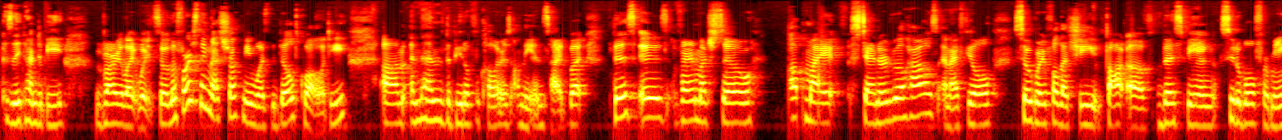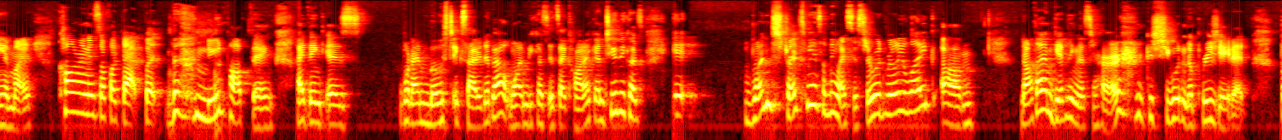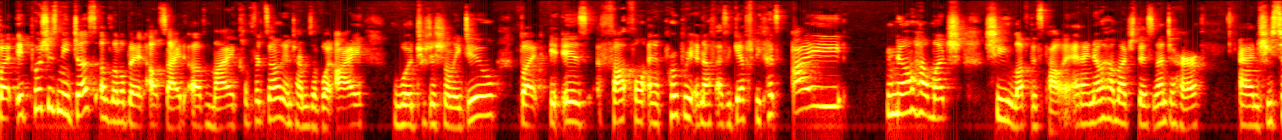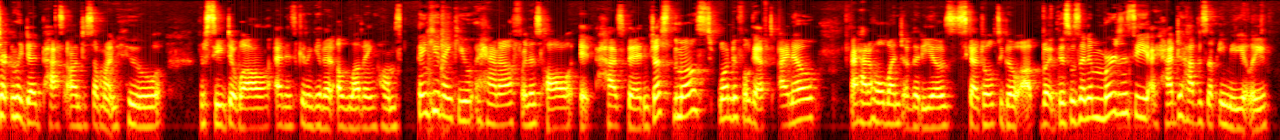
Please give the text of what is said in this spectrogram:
because they tend to be very lightweight. So the first thing that struck me was the build quality um, and then the beautiful colors on the inside. But this is very much so up my standard wheelhouse and I feel so grateful that she thought of this being suitable for me and my coloring and stuff like that. But the nude pop thing I think is what I'm most excited about. One, because it's iconic and two, because it one strikes me as something my sister would really like. Um, not that I'm giving this to her because she wouldn't appreciate it, but it pushes me just a little bit outside of my comfort zone in terms of what I would traditionally do. But it is thoughtful and appropriate enough as a gift because I know how much she loved this palette and I know how much this meant to her. And she certainly did pass on to someone who received it well and is going to give it a loving home. Thank you, thank you, Hannah, for this haul. It has been just the most wonderful gift. I know I had a whole bunch of videos scheduled to go up, but this was an emergency. I had to have this up immediately.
